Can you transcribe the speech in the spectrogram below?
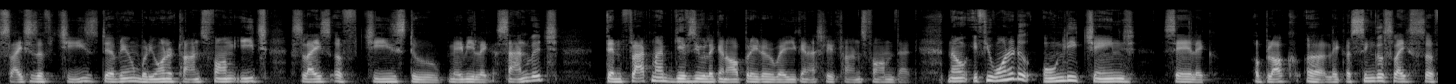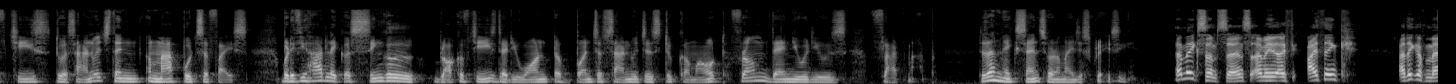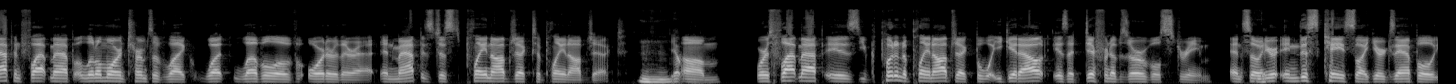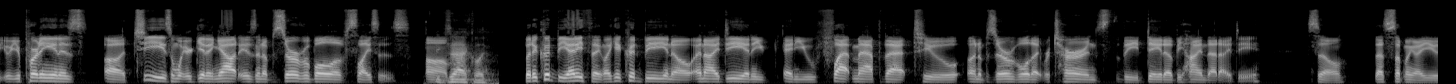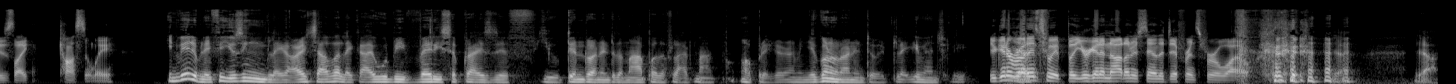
slices of cheese to everyone, but you want to transform each slice of cheese to maybe like a sandwich, then FlatMap gives you like an operator where you can actually transform that. Now, if you wanted to only change, say, like a block, uh, like a single slice of cheese to a sandwich, then a map would suffice. But if you had like a single block of cheese that you want a bunch of sandwiches to come out from, then you would use FlatMap. Does that make sense, or am I just crazy? That makes some sense. I mean, I, th- I think I think of map and flat map a little more in terms of like what level of order they're at, and map is just plain object to plain object. Mm-hmm. Yep. Um, whereas flat map is you put in a plain object, but what you get out is a different observable stream. And so Yep. you're in this case, like your example, you're you're putting in is uh, cheese, and what you're getting out is an observable of slices. Um, exactly. But it could be anything. Like it could be, you know, an ID, and you and you flat map that to an observable that returns the data behind that ID. So that's something I use like constantly. Invariably, if you're using like RxJava, like I would be very surprised if you didn't run into the map or the flat map operator. I mean, you're going to run into it like eventually. You're gonna run into it, but you're gonna not understand the difference for a while. yeah, yeah.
